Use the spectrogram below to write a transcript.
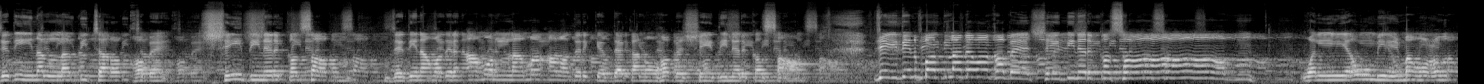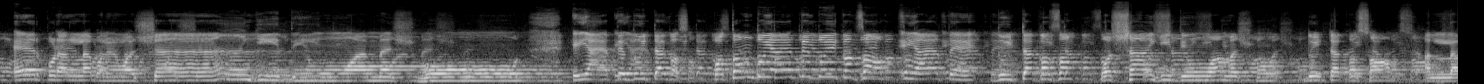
যেদিন আল্লাহ বিচারক হবে, সেই দিনের কসম। যেদিন আমাদের আমল নামা আমাদেরকে দেখানো হবে, সেই দিনের কসম। যেই দিন বদলা নেওয়া হবে, সেই দিনের কসম। এরপর আল্লাহ বলেন এই আয়াতে দুইটা কসম প্রথম দুই আয়াতে দুই কসম এই আয়াতে দুইটা কসম দুইটা কসম আল্লাহ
